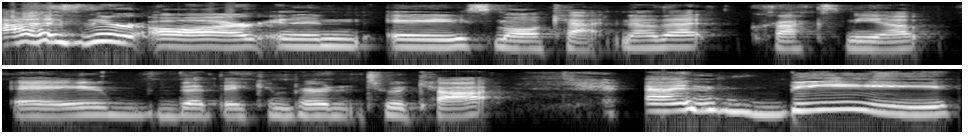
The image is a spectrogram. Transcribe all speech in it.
as there are in a small cat. Now that cracks me up, A, that they compared it to a cat. And B,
